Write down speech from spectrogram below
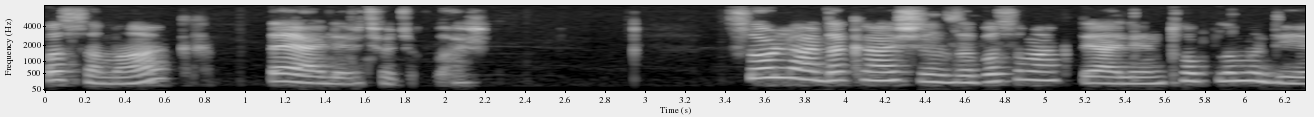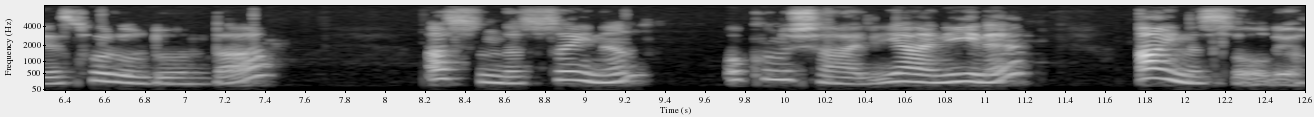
Basamak değerleri çocuklar. Sorularda karşınıza basamak değerlerinin toplamı diye sorulduğunda aslında sayının okunuş hali yani yine aynısı oluyor.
